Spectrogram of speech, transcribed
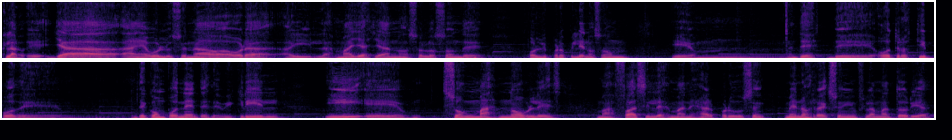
Claro, eh, ya han evolucionado ahora, hay, las mallas ya no solo son de polipropileno, son eh, de otros tipos de de componentes, de bicril, y eh, son más nobles, más fáciles de manejar, producen menos reacción inflamatoria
